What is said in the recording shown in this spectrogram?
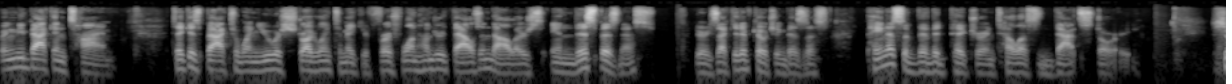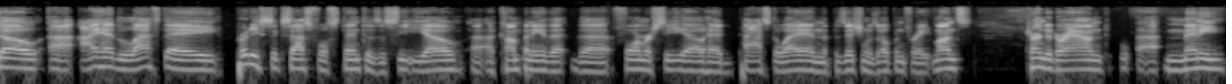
Bring me back in time. Take us back to when you were struggling to make your first one hundred thousand dollars in this business, your executive coaching business. Paint us a vivid picture and tell us that story. So uh, I had left a pretty successful stint as a CEO, a company that the former CEO had passed away, and the position was open for eight months. Turned it around. Uh, many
